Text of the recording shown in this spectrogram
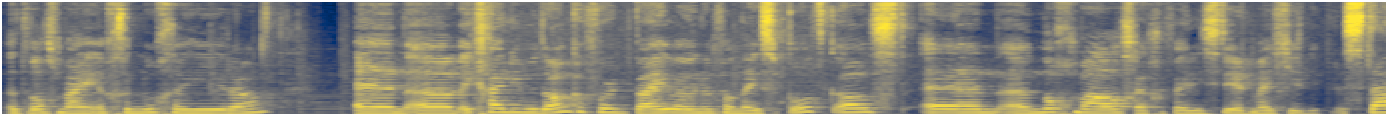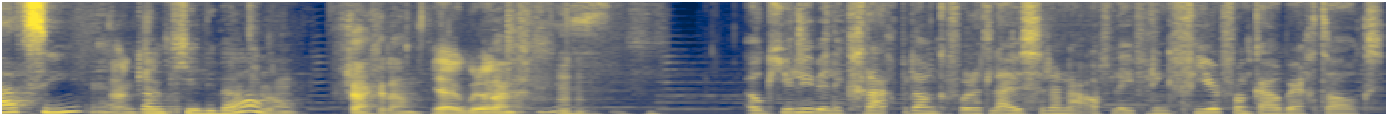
Het was mij een genoegen, heren. En ehm, ik ga jullie bedanken voor het bijwonen van deze podcast. En eh, nogmaals eh, gefeliciteerd met jullie prestatie. En Dank jullie wel. Dankjewel. Graag gedaan. Ja, ook bedankt. Bedankt. Ook jullie wil ik graag bedanken voor het luisteren naar aflevering 4 van Kouberg Talks.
